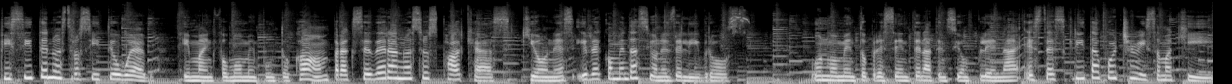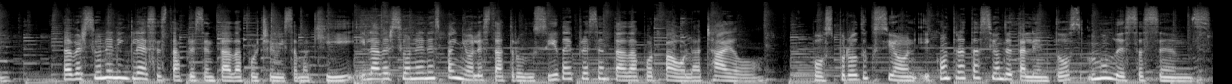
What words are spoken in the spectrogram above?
Visite nuestro sitio web mindfulmoment.com para acceder a nuestros podcasts, guiones y recomendaciones de libros. Un momento presente en atención plena está escrita por Teresa McKee. La versión en inglés está presentada por Teresa McKee y la versión en español está traducida y presentada por Paola Tile. Postproducción y contratación de talentos Melissa Sims.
